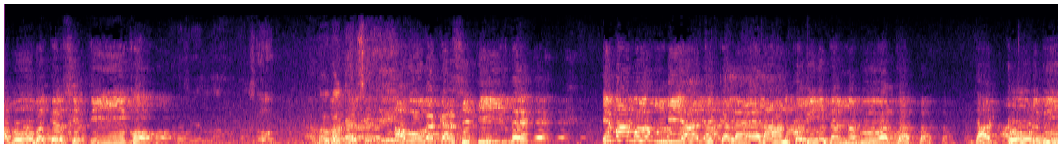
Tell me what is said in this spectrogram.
ابو بکر صدیق. ابو بکر صدیق. ابو بکر صدیق دے امام الانبیاء چکل اعلان کری دا نبوت. دا ٹور دی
